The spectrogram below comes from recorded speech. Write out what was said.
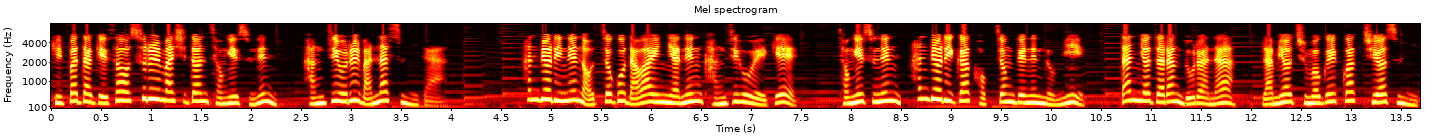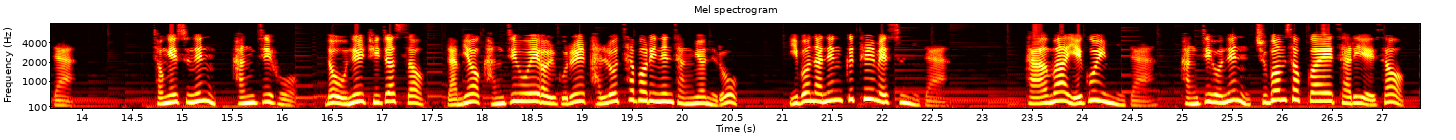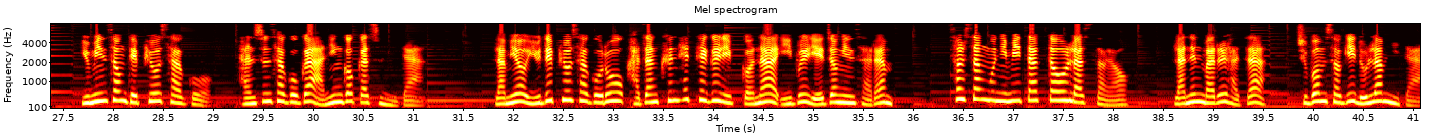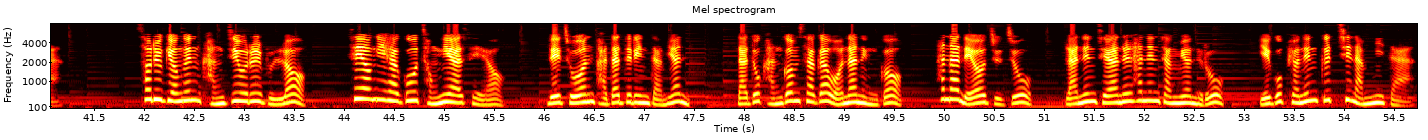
길바닥에서 술을 마시던 정혜수는 강지호를 만났습니다. 한별이는 어쩌고 나와 있냐는 강지호에게 정혜수는 한별이가 걱정되는 놈이 딴 여자랑 놀아나 라며 주먹을 꽉 쥐었습니다. 정혜수는 강지호 너 오늘 뒤졌어 라며 강지호의 얼굴을 발로 차버리는 장면으로 이번 화는 끝을 맺습니다. 다음화 예고입니다. 강지호는 주범석과의 자리에서 유민성 대표 사고, 단순 사고가 아닌 것 같습니다. 라며 유 대표 사고로 가장 큰 혜택을 입거나 입을 예정인 사람, 설상무님이 딱 떠올랐어요. 라는 말을 하자 주범석이 놀랍니다. 서류경은 강지호를 불러 세영이하고 정리하세요. 내 조언 받아들인다면 나도 강검사가 원하는 거 하나 내어주죠. 라는 제안을 하는 장면으로 예고편은 끝이 납니다.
